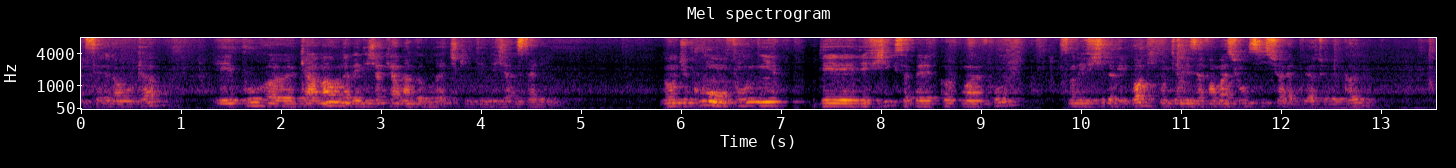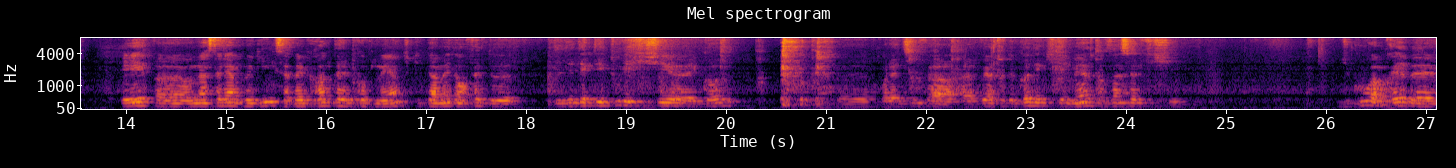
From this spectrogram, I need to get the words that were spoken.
inséré dans Mocha. Et pour euh, Karma, on avait déjà Karma Coverage qui était déjà installé. Donc du coup, on fournit des, fichiers qui s'appellent fcov.info. Ce sont des fichiers de report qui contiennent des informations aussi sur la couverture de code. Et euh, on a installé un plugin qui s'appelle Grunt Merge qui permet en fait de, détecter tous les fichiers euh, code relatif à, la couverture de code et qui émerge dans un seul fichier. Du coup, après, ben,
